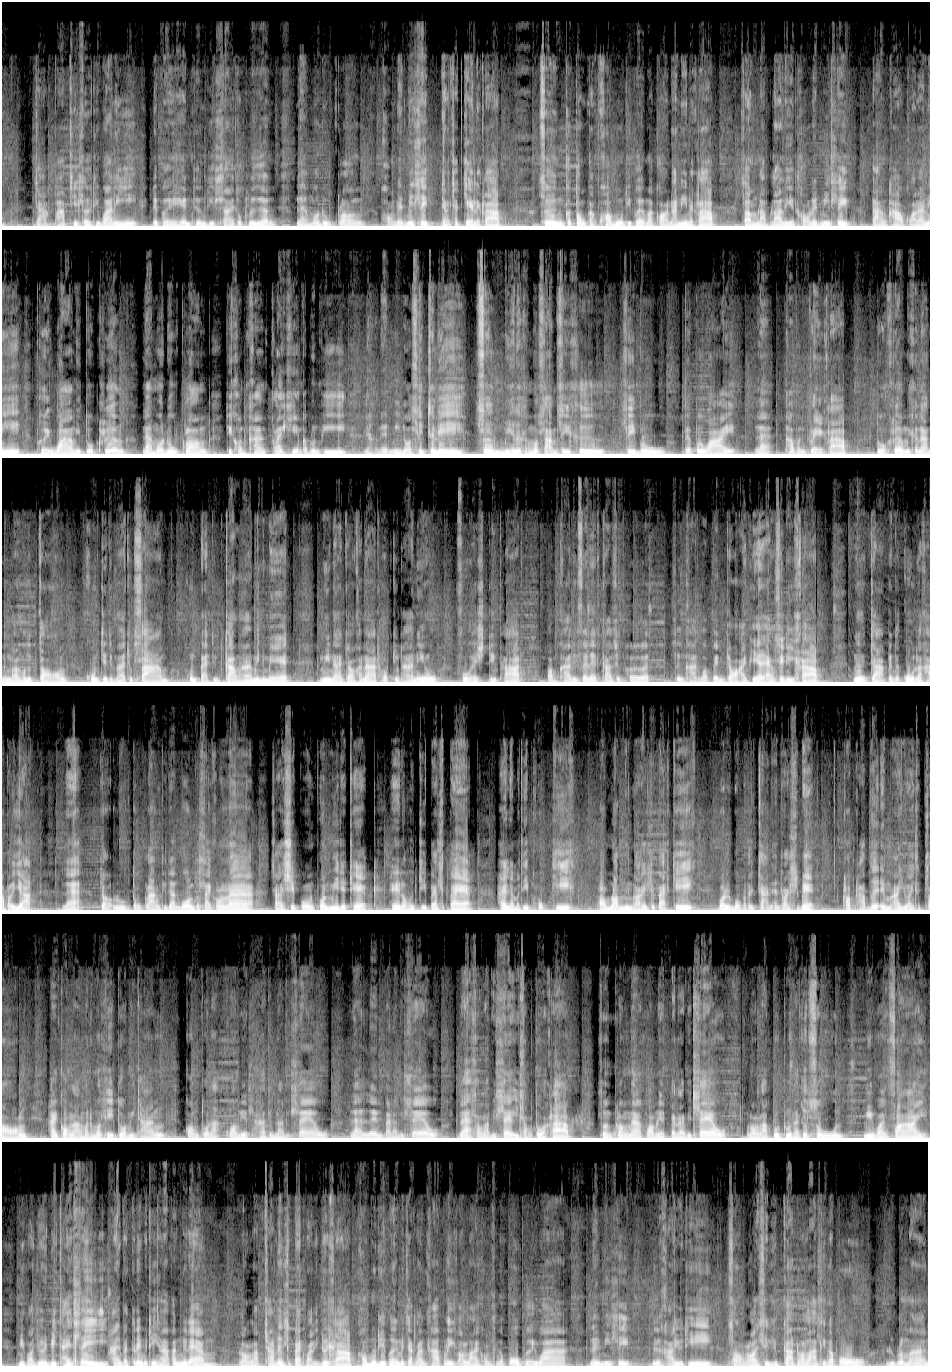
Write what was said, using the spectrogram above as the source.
จากภาพทีเซอร์ที่ว่านี้ ได้เผยให้เห็นถึงดีไซน์ตัวเครื่อง และโมดูลกล้องของ Redmi 10 อย่างชัดเจนเลยครับ ซึ่งก็ตรงกับข้อมูลที่เผยมาก่อนหน้านี้นะครับสำหรับรายละเอียดของ Redmi 10 ตามข่าวก่อนหน้านี้ เผยว่ามีตัวเครื่องและโมดูลกล้องที่ค่อนข้างใกล้เคียงกับรุ่นพี่ อย่าง Redmi Note 10 Series ซึ่งมีให้เลือกทั้งหมด 3 สีคือ Sea Blue Pepper White และ Carbon Gray ครับ ตัวเครื่องมีขนาด 162คูณ75.3คูณ8.95มิลลิเมตรมีหน้าจอขนาด 6.5 นิ้ว Full HD Plus พร้อมค่า refresh rate 90 Hz ซึ่งคาดว่าเป็นจอ IPS LCD ครับ เนื่องจากเป็นตระกูลราคาประหยัด และเจาะรูตรงกลางที่ด้านบนเพื่อใส่กล้องหน้าใช้ชิปมวลผล MediaTek Helio G88 ให้แรมมาที่6กิก พร้อมรอม128กิกบนระบบบัติการ Android 11 ครอบทับด้วย MIUI 12 ให้กล้องหลังมาทั้งหมด 4 ตัวมีทั้ง กล้องตัวหลักความละเอียด 50 ล้านพิกเซล และเลนส์ 8 ล้านพิกเซล และ 2 ล้านพิกเซลอีก 2 ตัวครับ ส่วนกล้องหน้าความละเอียด 8 ล้านพิกเซล รองรับบลูทูธ 5.0 มี Wi-Fi มีพอร์ต USB Type C ให้แบตเตอรี่มาที่ 5,000 มิลลิแอมรองรับชาร์จเร็ว 18 วัตต์อีกด้วยครับ ข้อมูลที่เผยมาจากร้านค้าปลีกออนไลน์ของสิงคโปร์เผยว่า Redmi 10 มีราคาอยู่ที่ 249 ดอลลาร์สิงคโปร์ หรือประมาณ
